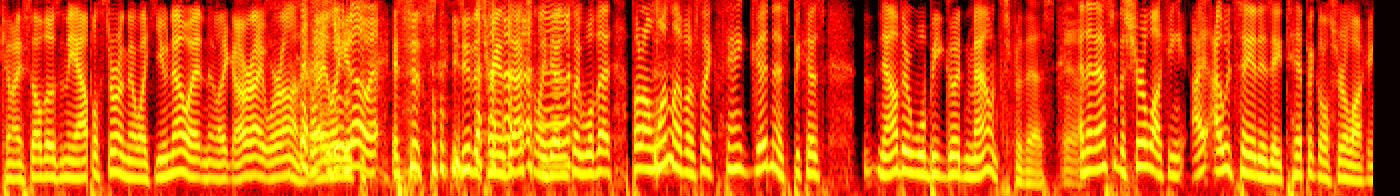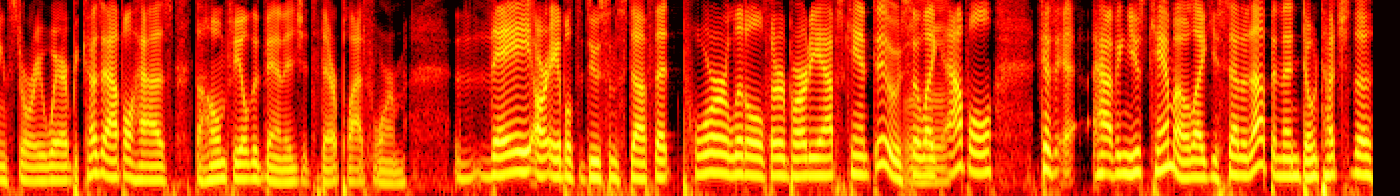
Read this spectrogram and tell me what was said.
"Can I sell those in the Apple Store?" And they're like, "You know it," and they're like, "All right, we're on it." Right? You Like it's, know it. it's just you do the transaction like that. And it's like, well, that. But on one level, it's like, thank goodness because now there will be good mounts for this. Yeah. And then as for the Sherlocking, I, I would say it is a typical Sherlocking story where because Apple has the home field advantage, it's their platform. They are able to do some stuff that poor little third-party apps can't do. So, like Mhm. Apple, because having used Camo, like you set it up and then don't touch the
